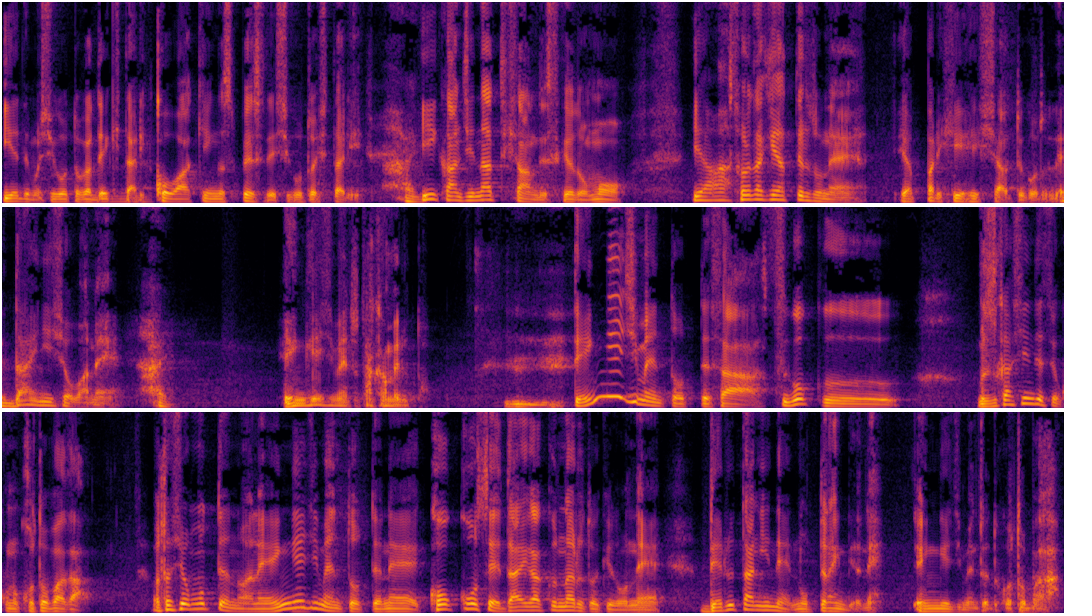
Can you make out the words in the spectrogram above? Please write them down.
家でも仕事ができたり、コワーキングスペースで仕事したり、あ。はい。いい感じになってきたんですけども、いやーそれだけやってるとね、やっぱり疲弊しちゃうということで、第2章はね、はい。エンゲージメント高めると。で、エンゲージメントってさ、すごく難しいんですよ、この言葉が。私思ってるのはね、エンゲージメントってね、高校生、大学になる時のね、デルタにね、載ってないんだよね。エンゲージメントって言葉が。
